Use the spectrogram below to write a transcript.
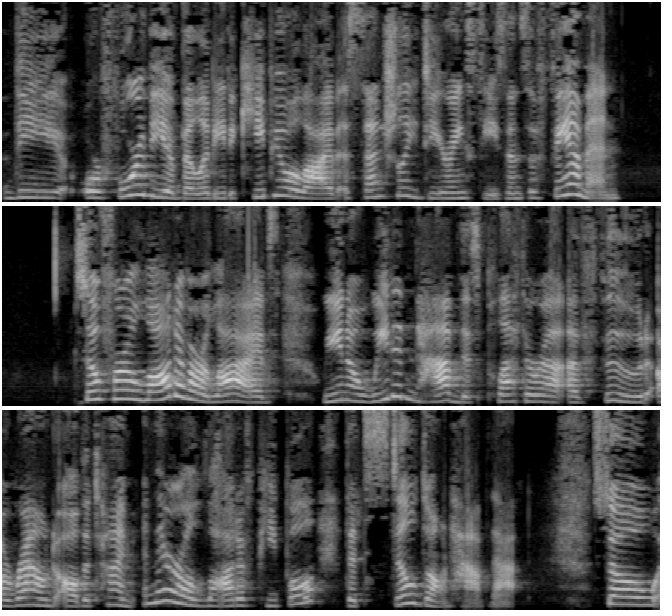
the or for the ability to keep you alive essentially during seasons of famine. So, for a lot of our lives, you know, we didn't have this plethora of food around all the time. And there are a lot of people that still don't have that. So,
